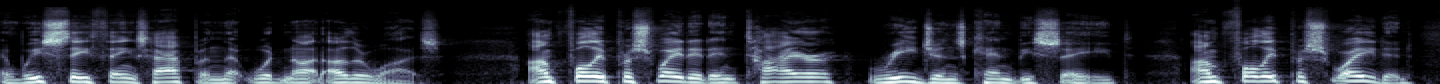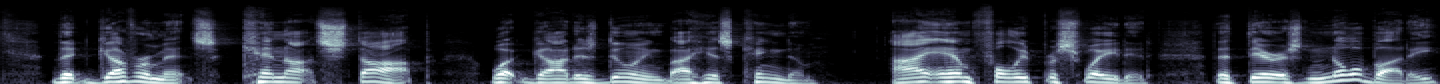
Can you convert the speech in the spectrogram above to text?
and we see things happen that would not otherwise. I'm fully persuaded entire regions can be saved. I'm fully persuaded that governments cannot stop what God is doing by his kingdom. I am fully persuaded that there is nobody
